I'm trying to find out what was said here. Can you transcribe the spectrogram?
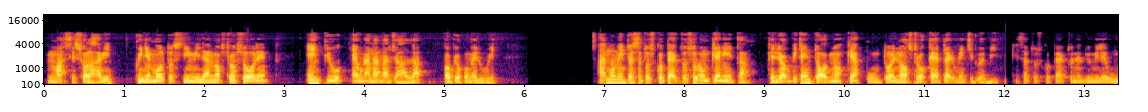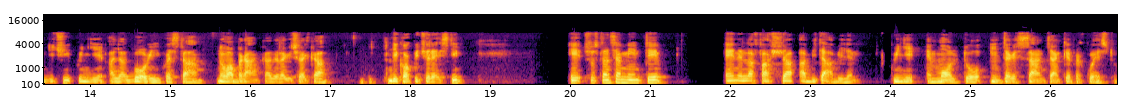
masse solari, quindi è molto simile al nostro Sole, e in più è una nana gialla, proprio come lui. Al momento è stato scoperto solo un pianeta che gli orbita intorno, che è appunto il nostro Kepler 22b. È stato scoperto nel 2011, quindi agli albori di questa nuova branca della ricerca dei corpi celesti, e sostanzialmente è nella fascia abitabile, quindi è molto interessante anche per questo.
